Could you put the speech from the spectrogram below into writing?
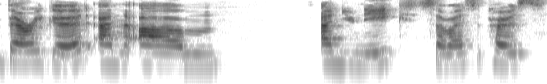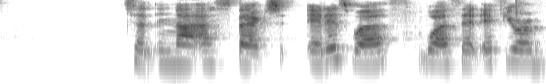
very good and um, and unique, so I suppose to, in that aspect it is worth worth it if you're a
